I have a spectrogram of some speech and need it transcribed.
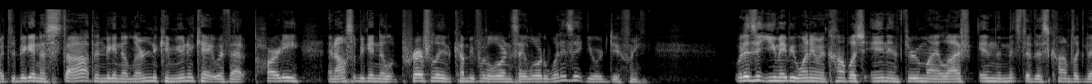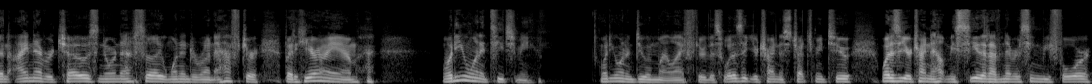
but to begin to stop and begin to learn to communicate with that party and also begin to prayerfully come before the Lord and say, Lord, what is it you're doing? What is it you may be wanting to accomplish in and through my life in the midst of this conflict that I never chose nor necessarily wanted to run after? But here I am. What do you want to teach me? What do you want to do in my life through this? What is it you're trying to stretch me to? What is it you're trying to help me see that I've never seen before?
